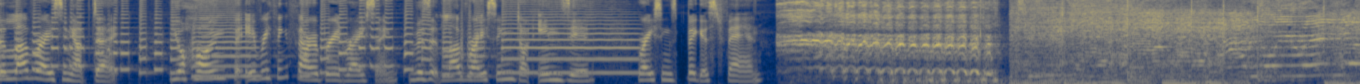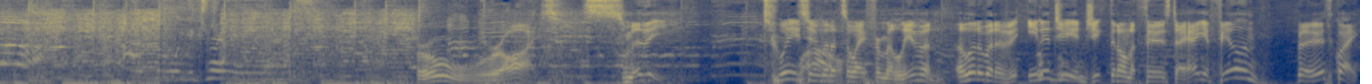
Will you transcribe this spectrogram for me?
The Love Racing Update. Your home for everything thoroughbred racing. Visit loveracing.nz, racing's biggest fan. All right. Smithy. 22 Wow. minutes away from 11. A little bit of energy injected on a Thursday. How you feeling? Bit of earthquake.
